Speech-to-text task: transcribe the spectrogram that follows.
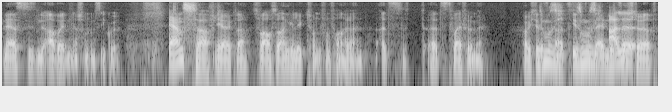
Na, sie arbeiten ja schon im Sequel. Ernsthaft? Ja, klar. Es war auch so angelegt von, von vornherein, als, als zwei Filme. Habe ich Jetzt muss ich- jetzt muss das ich alle- zerstört.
